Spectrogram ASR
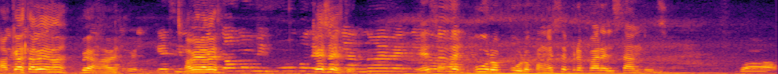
Acá está, vean, vean, a ver. Que si A no ver, a me ver. tomo mi jugo de ¿Qué es esto? no he venido Ese es a del puro puro, con ese prepara el sándwich. Wow.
